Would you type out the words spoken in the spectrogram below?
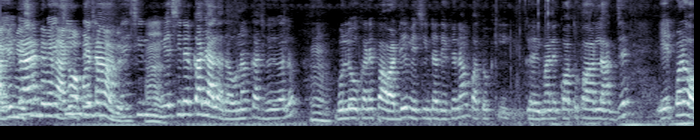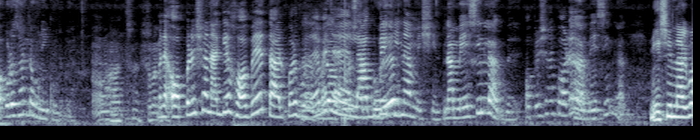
আগে মেশিন দেবেন আগে অপারেশন হবে। মেশিন হ্যাঁ। মেশিনের কাজ আলাদা ওনার কাজ হয়ে গেল। বলল ওখানে পাওয়ার দিয়ে মেশিনটা দেখে নাও কত কি মানে কত পাওয়ার লাগছে। এরপরে অপারেশনটা উনি করবে। আচ্ছা মানে- মানে অপারেশন আগে হবে তারপর বোঝা যাবে যে লাগবে কিনা মেশিন। না মেশিন লাগবে। অপারেশনের পরে হ্যাঁ মেশিন লাগবে। মেশিন লাগবে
